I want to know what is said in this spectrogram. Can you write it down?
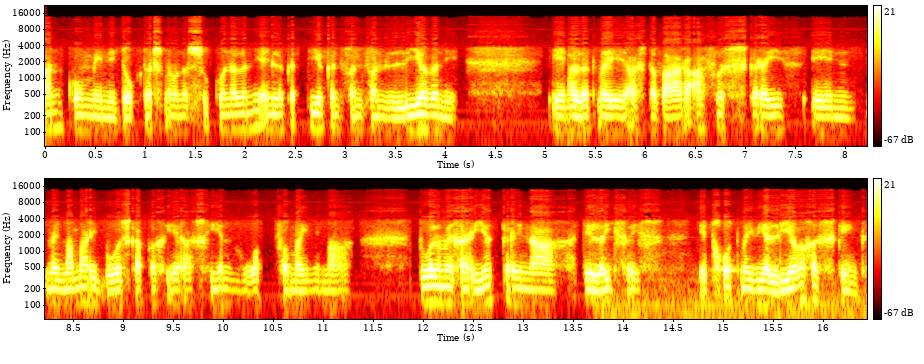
aankom en die dokters my ondersoek kon hulle nie eintlik 'n teken vind van lewe nie. En hulle het my as te ware afgeskryf en my mamma die boodskap gegee dat geen hoop vir my nie maar toe hulle my gereed kry na die lijkhuis het God my weer lewe geskenk.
